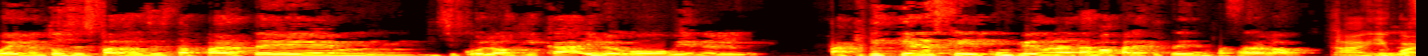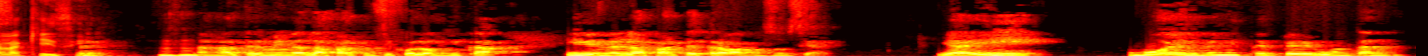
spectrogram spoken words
Bueno, entonces pasas esta parte mm, psicológica y luego viene el... Aquí tienes que ir cumpliendo una etapa para que te dejen pasar a la otra. Ah, igual aquí, sí. Ajá, terminas la parte psicológica y viene la parte de trabajo social. Y ahí vuelven y te preguntan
